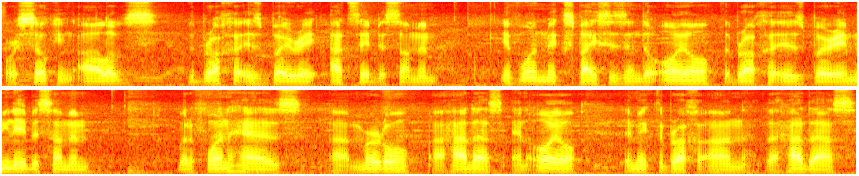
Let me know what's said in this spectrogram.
or soaking olives, the bracha is Baire Atze Besamim. If one mixes spices into oil, the bracha is Baire Mine Besamim. But if one has uh, myrtle, uh, hadas, and oil, they make the bracha on the hadas,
